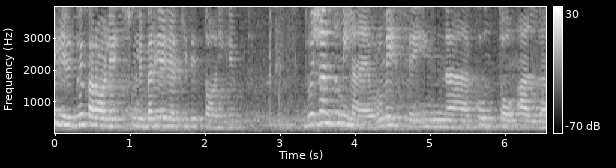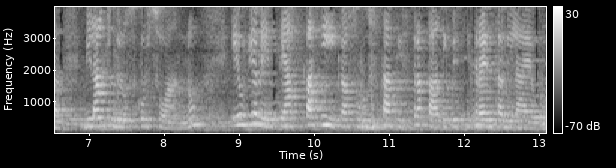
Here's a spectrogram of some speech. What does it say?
vorrei dire due parole sulle barriere architettoniche. 200.000 euro messe in uh, conto al bilancio dello scorso anno e ovviamente a fatica sono stati strappati questi 30.000 euro.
